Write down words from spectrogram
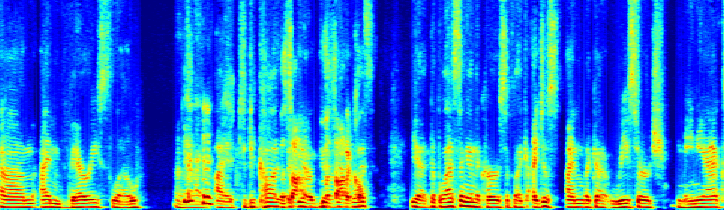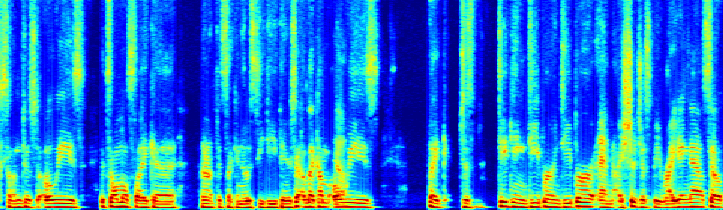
Um, I'm very slow. Um, I because Method- you know methodical. The bless, yeah, the blessing and the curse of like I just I'm like a research maniac, so I'm just always. It's almost like a I don't know if it's like an OCD thing or something. Like I'm yeah. always like just digging deeper and deeper and I should just be writing now. So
